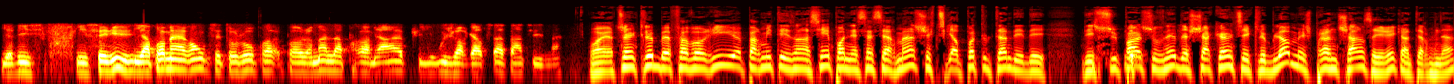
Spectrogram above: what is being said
il y a des les séries. La première ronde, c'est toujours probablement la première. Puis oui, je regarde ça attentivement. Ouais, as-tu un club favori euh, parmi tes anciens? Pas nécessairement. Je sais que tu gardes pas tout le temps des, des, des super souvenirs de chacun de ces clubs-là, mais je prends une chance, Eric, en terminant.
